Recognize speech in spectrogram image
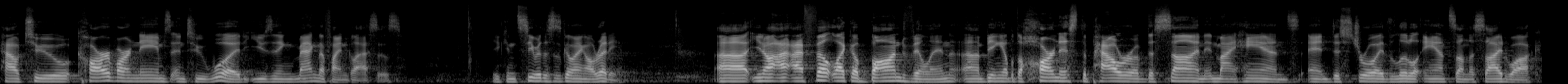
how to carve our names into wood using magnifying glasses. You can see where this is going already. Uh, you know, I, I, felt like a Bond villain, uh, being able to harness the power of the sun in my hands and destroy the little ants on the sidewalk.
